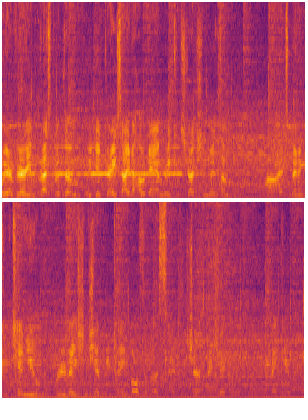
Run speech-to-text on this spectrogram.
we are very impressed with them. We did Grace Idaho Dam reconstruction with them. Uh, it's been a continued relationship between both of us and we sure appreciate it. Thank you.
